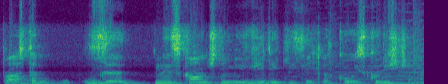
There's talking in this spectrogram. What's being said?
Prostor z neskončnimi viri, ki se jih lahko izkoriščajo.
